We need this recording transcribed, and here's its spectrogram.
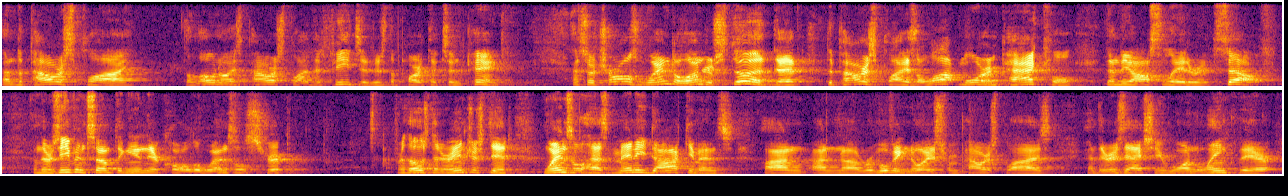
and the power supply, the low noise power supply that feeds it, is the part that's in pink. And so Charles Wenzel understood that the power supply is a lot more impactful than the oscillator itself. And there's even something in there called a Wenzel stripper. For those that are interested, Wenzel has many documents on, on uh, removing noise from power supplies, and there is actually one link there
